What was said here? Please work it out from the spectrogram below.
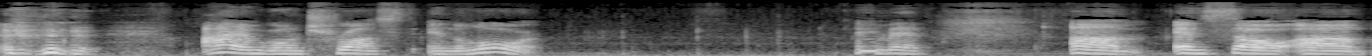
I am going to trust in the Lord. Amen. Um, and so, um,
